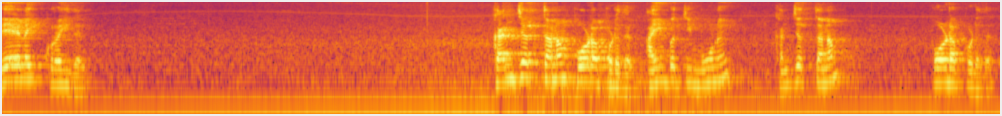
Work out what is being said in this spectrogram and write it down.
வேலை குறைதல். கஞ்சத்தனம் போடப்படுதல். ஐம்பத்தி மூணு கஞ்சத்தனம் போடப்படுதல்.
